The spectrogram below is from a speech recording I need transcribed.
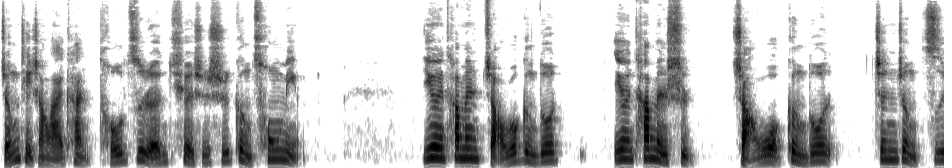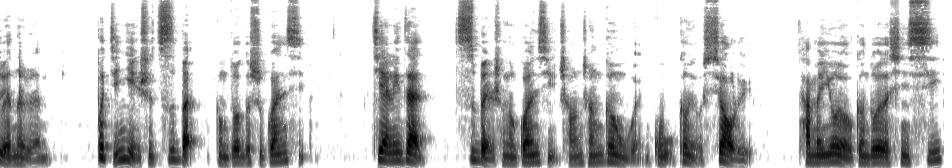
整体上来看，投资人确实是更聪明，因为他们掌握更多，因为他们是掌握更多真正资源的人，不仅仅是资本，更多的是关系。建立在资本上的关系常常更稳固、更有效率。他们拥有更多的信息，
